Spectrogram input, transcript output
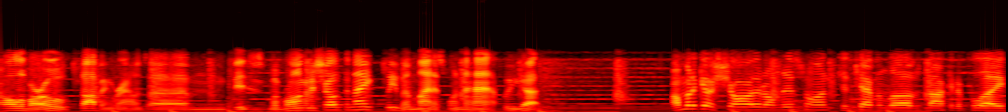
all of our old stopping grounds. Um, is LeBron gonna show up tonight? Cleveland minus one and a half. Who you got? I'm gonna go Charlotte on this one because Kevin Love's not gonna play.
